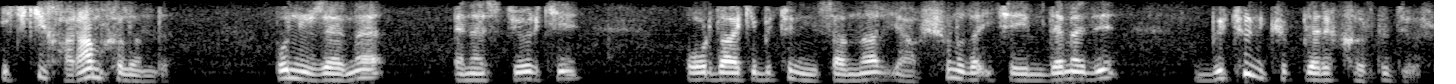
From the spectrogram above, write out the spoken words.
İçki haram kılındı. Bunun üzerine Enes diyor ki oradaki bütün insanlar ya şunu da içeyim demedi. Bütün küpleri kırdı diyor.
